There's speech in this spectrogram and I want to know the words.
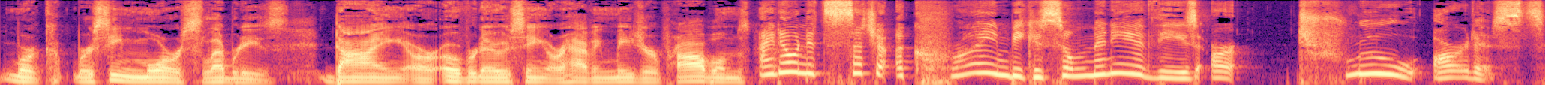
we're we're seeing more celebrities dying or overdosing or having major problems. I know, and it's such a, a crime because so many of these are true artists.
